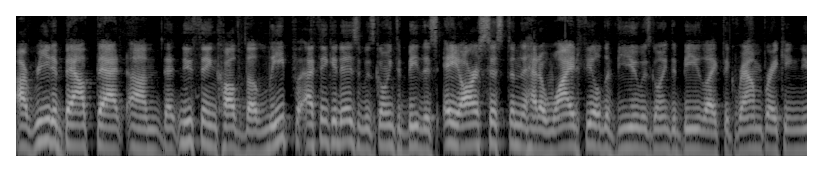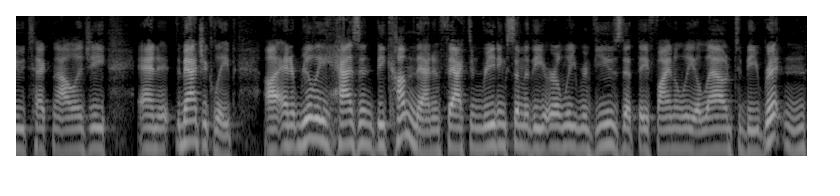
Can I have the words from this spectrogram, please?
uh, read about that um, that new thing called the Leap. I think it is. It was going to be this AR system that had a wide field of view. It was going to be like the groundbreaking new technology and it, the Magic Leap. Uh, and it really hasn't become that. In fact, in reading some of the early reviews that they finally allowed to be written,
